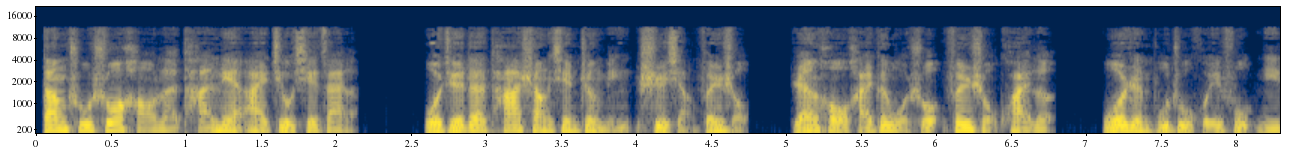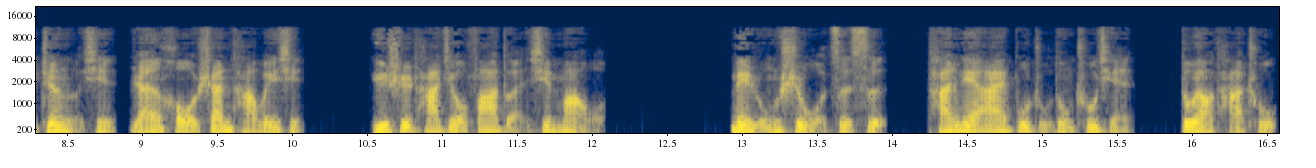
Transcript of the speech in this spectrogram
当初说好了谈恋爱就卸载了，我觉得他上线证明是想分手，然后还跟我说分手快乐。我忍不住回复：“你真恶心。”然后删他微信。于是他就发短信骂我，内容是我自私，谈恋爱不主动出钱，都要他出，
